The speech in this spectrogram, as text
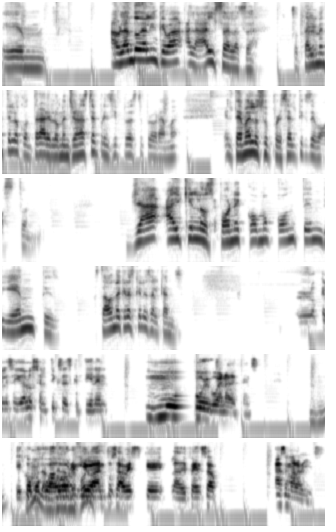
Eh, hablando de alguien que va a la alza, Laza, totalmente lo contrario, lo mencionaste al principio de este programa, el tema de los Super Celtics de Boston. Ya hay quien los pone como contendientes. ¿Hasta dónde crees que les alcance? Lo que les ayuda a los Celtics es que tienen muy, buena defensa. Y como jugador, Iván, tú sabes que la defensa hace maravillas.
